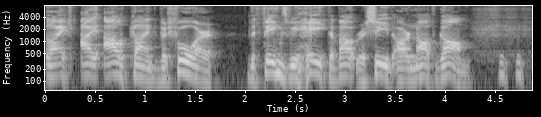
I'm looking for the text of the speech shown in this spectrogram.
Like I outlined before, the things we hate about Rashid are not gone.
